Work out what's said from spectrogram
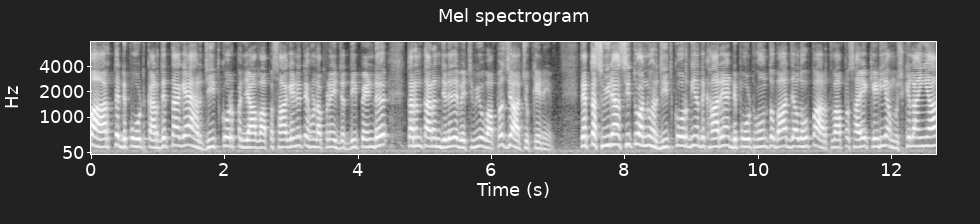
ਭਾਰਤ ਡਿਪੋਰਟ ਕਰ ਦਿੱਤਾ ਗਿਆ। ਹਰਜੀਤ ਕੌਰ ਪੰਜਾਬ ਵਾਪਸ ਆ ਗਏ ਨੇ ਤੇ ਹੁਣ ਆਪਣੇ ਜੱਦੀ ਪਿੰਡ ਤਰਨਤਾਰਨ ਜ਼ਿਲ੍ਹੇ ਦੇ ਵਿੱਚ ਵੀ ਉਹ ਵਾਪਸ ਜਾ ਚੁੱਕੇ ਨੇ। ਤੇ ਤਸਵੀਰਾਂ ਅਸੀਂ ਤੁਹਾਨੂੰ ਹਰਜੀਤ ਕੌਰ ਦੀਆਂ ਦਿਖਾ ਰਹੇ ਹਾਂ। ਡਿਪੋਰਟ ਹੋਣ ਤੋਂ ਬਾਅਦ ਜਦ ਉਹ ਭਾਰਤ ਵਾਪਸ ਆਏ, ਕਿਹੜੀਆਂ ਮੁਸ਼ਕਿਲਾਂ ਆਈਆਂ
